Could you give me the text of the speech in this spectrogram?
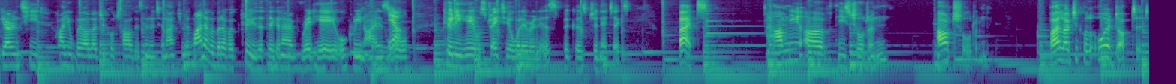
guaranteed how your biological child is going to turn out. You might have a bit of a clue that they're going to have red hair or green eyes Yeah. or curly hair or straight hair or whatever it is because genetics. But how many of these children, our children, biological or adopted,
